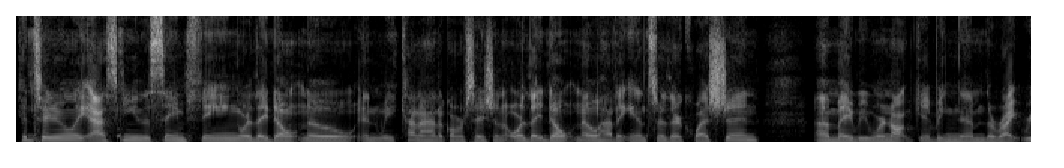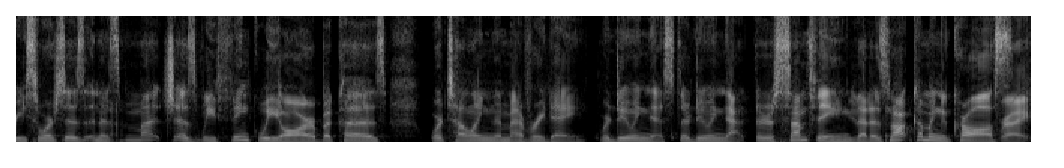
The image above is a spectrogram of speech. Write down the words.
continually asking you the same thing or they don't know, and we kind of had a conversation, or they don't know how to answer their question. Uh, maybe we're not giving them the right resources, and as much as we think we are, because we're telling them every day, we're doing this, they're doing that. There's something that is not coming across Right.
